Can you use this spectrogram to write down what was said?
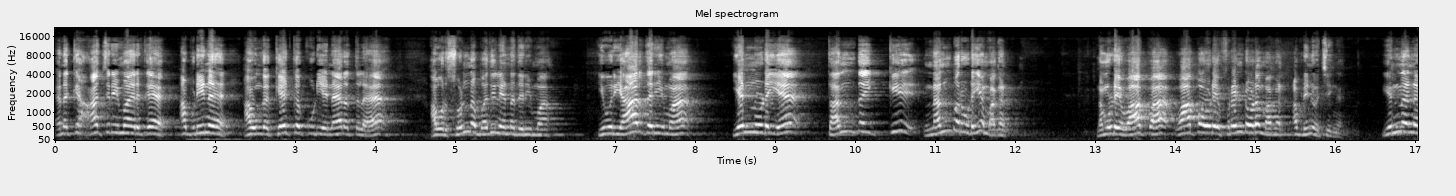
எனக்கு ஆச்சரியமா இருக்கு அப்படின்னு அவங்க கேட்கக்கூடிய நேரத்தில் அவர் சொன்ன பதில் என்ன தெரியுமா? இவர் யார் தெரியுமா? என்னுடைய தந்தைக்கு நண்பருடைய மகன். நம்முடைய வாப்பா வாப்பாவுடைய ஃப்ரெண்டோட மகன் அப்படின்னு வச்சுங்க. என்னன்னு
